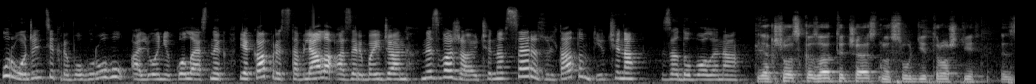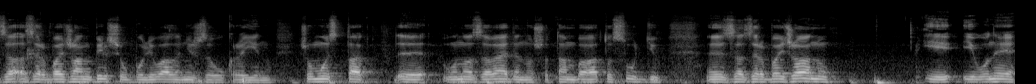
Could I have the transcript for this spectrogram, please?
уродженці Кривого Рогу Альоні Колесник, яка представляла Азербайджан. Незважаючи на все, результатом дівчина задоволена. Якщо сказати чесно, судді трошки за Азербайджан більше вболівали, ніж за Україну. Чомусь так е, воно заведено, що там багато суддів е, з Азербайджану, і, і вони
